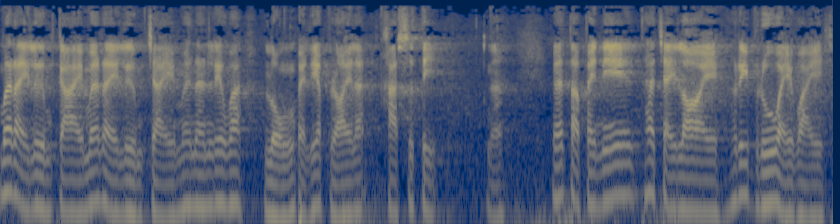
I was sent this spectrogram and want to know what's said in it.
เมื่อไหร่ลืมกาย เมื่อไหร่ลืมใจ เมื่อนั้นเรียกว่าหลงไปเรียบร้อยแล้วขาดสตินะงั้นต่อไปนี้ถ้าใจลอยรีบรู้ไวๆใจ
